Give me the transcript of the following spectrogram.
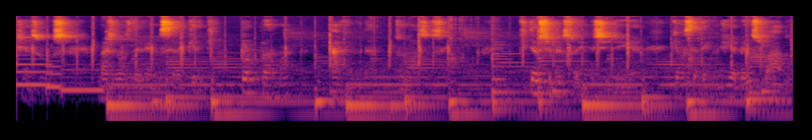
Jesus. Mas nós devemos ser aquele que proclama a vinda do nosso Senhor. Que Deus te abençoe neste dia. Que você tenha um dia abençoado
